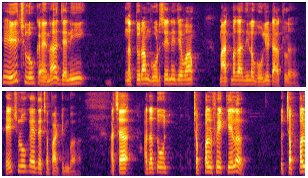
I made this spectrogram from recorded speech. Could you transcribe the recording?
हेच लोक आहे ना ज्यांनी नथुराम गोडसेने जेव्हा महात्मा गांधीला गोली टाकलं हेच लोक आहे त्याच्या पाठिंबा. अच्छा आता तो चप्पल फेक केलं तो चप्पल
